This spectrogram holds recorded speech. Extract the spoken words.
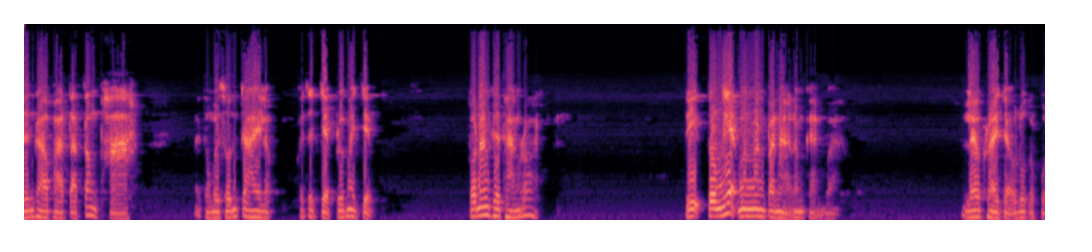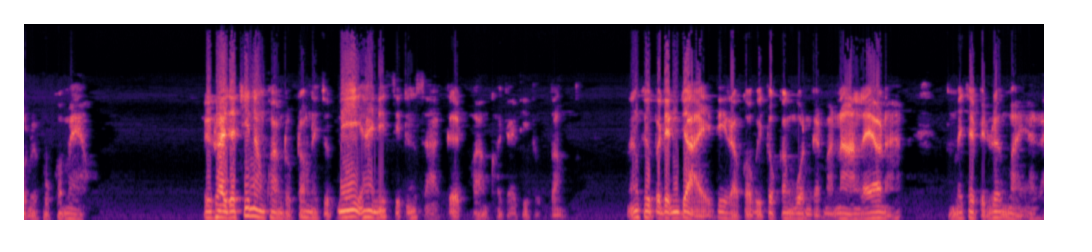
ถึงคราวผ่าตัดต้องผ่าไม่ต้องไปสนใจหรอกก็จะเจ็บหรือไม่เจ็บ เพราะนั้นคือทางรอดตรงเนี้ยมันมันปัญหาสำคัญว่า แล้วใครจะเอาลูกกระปุกไปผูกคอแมว หรือใครจะชี้นำความถูกต้องในจุดนี้ ให้นิสิตนักศึกษาเกิดความเข้าใจที่ถูกต้อง นั่นคือประเด็นใหญ่ที่เราก็วิตกกังวลกันมานานแล้วนะมันไม่ใช่เป็นเรื่องใหม่อะไร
